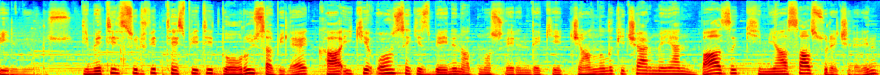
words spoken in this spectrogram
bilmiyoruz. Dimetil sülfit tespiti doğruysa bile K2-18b'nin atmosferindeki canlılık içermeyen bazı kimyasal süreçlerin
